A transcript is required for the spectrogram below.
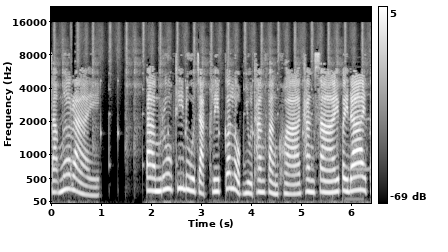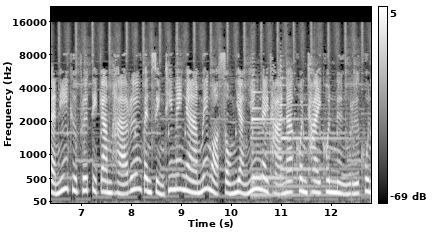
ซะเมื่อไหร่ ตามรูปที่ดูจากคลิปก็หลบอยู่ทางฝั่งขวาทางซ้ายไปได้ แต่นี่คือพฤติกรรมหาเรื่องเป็นสิ่งที่ไม่งามไม่เหมาะสมอย่างยิ่งในฐานะคนไทยคนหนึ่ง หรือคุณ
